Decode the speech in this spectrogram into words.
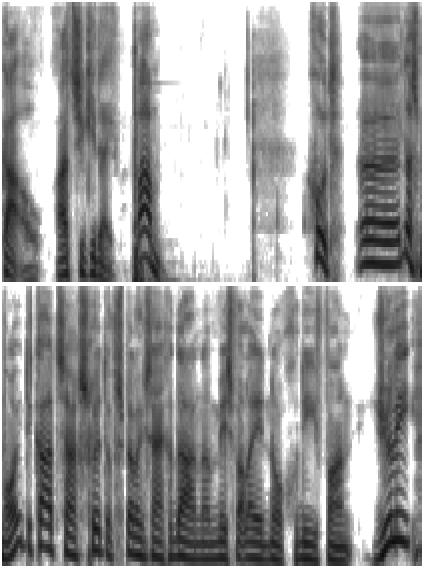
KO. Hartstikke idee. Bam! Goed, eh, dat is mooi. De kaarten zijn geschud, de voorspellingen zijn gedaan. Dan missen we alleen nog die van jullie.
